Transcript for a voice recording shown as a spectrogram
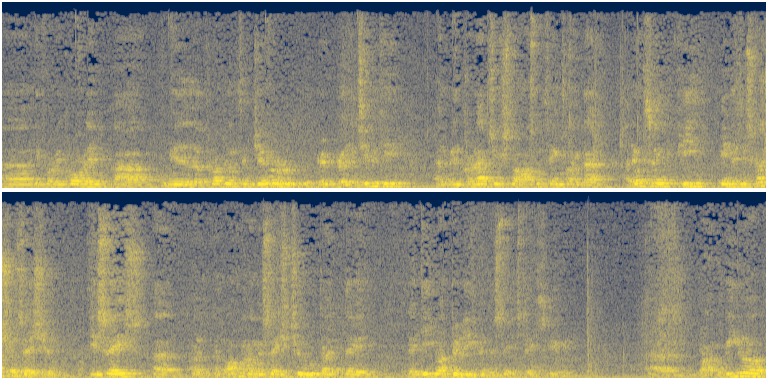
uh, if I recall it, uh, with problems in general re- relativity and with collapsing stars and things like that. I don't think he, in the discussion session, he says, uh, and Oppenheimer says too, that they, they did not believe in the steady state theory. Um, but Wheeler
